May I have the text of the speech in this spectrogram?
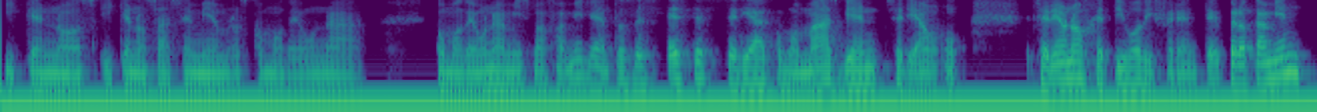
y que nos, y que nos hace miembros como de una como de una misma familia. Entonces, este sería como más bien, sería un, sería un objetivo diferente, pero también,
